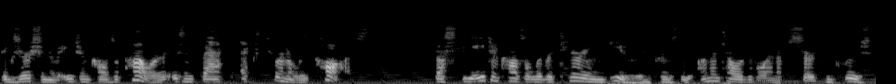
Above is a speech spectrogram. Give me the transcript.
exertion of agent causal power is in fact externally caused. Thus, the agent causal libertarian view incurs the unintelligible and absurd conclusion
